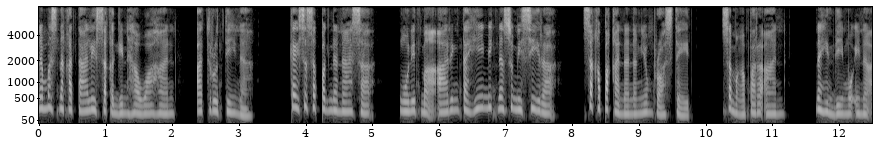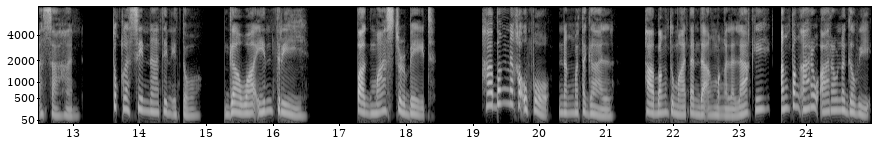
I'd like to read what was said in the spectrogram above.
na mas nakatali sa kaginhawahan at rutina kaysa sa pagnanasa, ngunit maaaring tahimik na sumisira sa kapakanan ng iyong prostate sa mga paraan na hindi mo inaasahan. Tuklasin natin ito. Gawain 3. Pag-masturbate. Habang nakaupo ng matagal, habang tumatanda ang mga lalaki, ang pang-araw-araw na gawi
